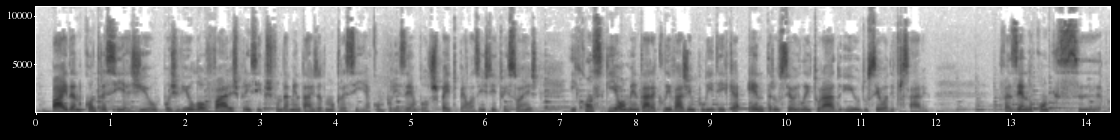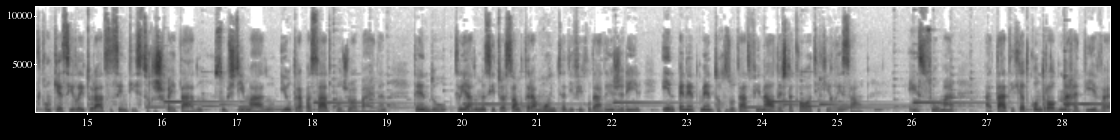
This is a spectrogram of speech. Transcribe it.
Biden contra si agiu, pois violou vários princípios fundamentais da democracia, como, por exemplo, o respeito pelas instituições, e conseguia aumentar a clivagem política entre o seu eleitorado e o do seu adversário fazendo com que, se, com que esse eleitorado se sentisse respeitado, subestimado e ultrapassado por Joe Biden, tendo criado uma situação que terá muita dificuldade em gerir, independentemente do resultado final desta caótica eleição. Em suma, a tática de controle de narrativa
